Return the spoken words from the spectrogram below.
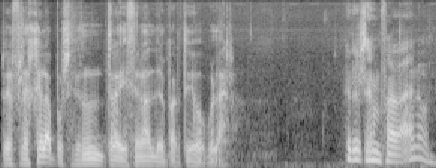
reflejé la posición tradicional del Partido Popular. Pero se enfadaron.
